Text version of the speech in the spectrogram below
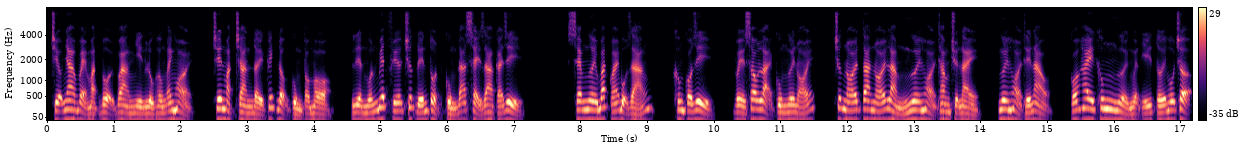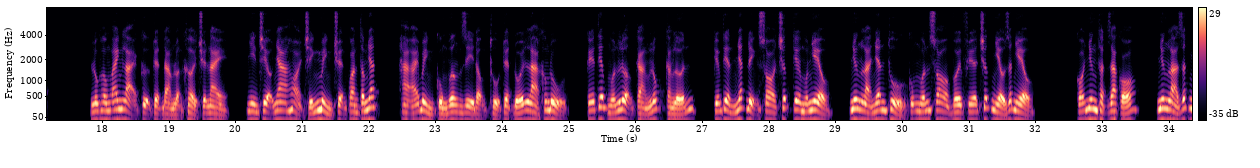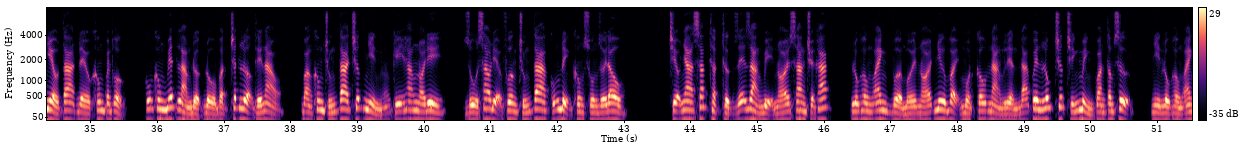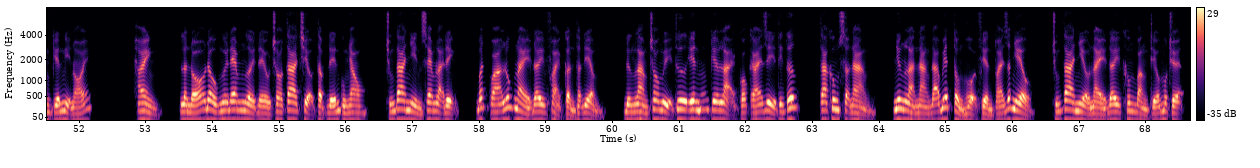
Triệu Nha vẻ mặt vội vàng nhìn Lục Hồng Anh hỏi, trên mặt tràn đầy kích động cùng tò mò, liền muốn biết phía trước đến tuột cùng đã xảy ra cái gì. Xem ngươi bắt quái bộ dáng, không có gì, về sau lại cùng ngươi nói, trước nói ta nói làm ngươi hỏi thăm chuyện này, ngươi hỏi thế nào, có hay không người nguyện ý tới hỗ trợ. Lục Hồng Anh lại cự tuyệt đàm luận khởi chuyện này, nhìn Triệu Nha hỏi chính mình chuyện quan tâm nhất, Hà Ái Bình cùng Vương Dì động thủ tuyệt đối là không đủ, kế tiếp muốn lượng càng lúc càng lớn, kiếm tiền nhất định so trước kia muốn nhiều, nhưng là nhân thủ cũng muốn so với phía trước nhiều rất nhiều. Có nhưng thật ra có, nhưng là rất nhiều ta đều không quen thuộc, cũng không biết làm được đồ vật chất lượng thế nào, bằng không chúng ta trước nhìn kỹ hăng nói đi, dù sao địa phương chúng ta cũng định không xuống dưới đâu. Triệu Nha sắc thật thực dễ dàng bị nói sang chuyện khác, Lục Hồng Anh vừa mới nói như vậy một câu nàng liền đã quên lúc trước chính mình quan tâm sự, nhìn Lục Hồng Anh kiến nghị nói. Hành, lần đó đầu ngươi đem người đều cho ta triệu tập đến cùng nhau, chúng ta nhìn xem lại định, bất quá lúc này đây phải cẩn thận điểm, đừng làm cho Ngụy Thư Yên kia lại có cái gì tin tức, ta không sợ nàng, nhưng là nàng đã biết tổng hội phiền toái rất nhiều, chúng ta nhiều này đây không bằng thiếu một chuyện.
